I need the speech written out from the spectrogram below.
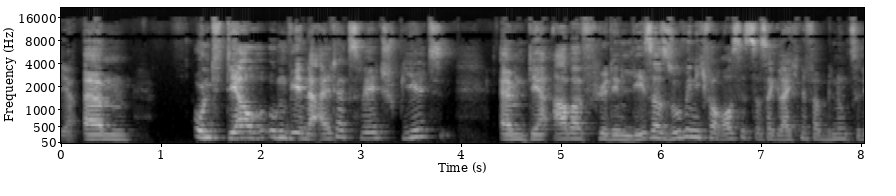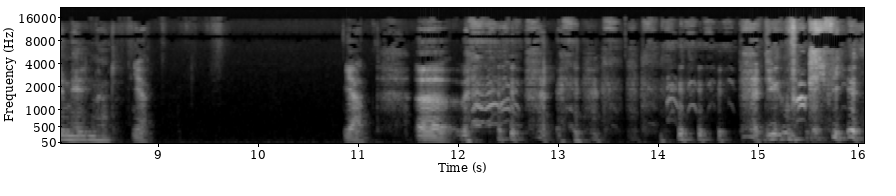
Ja. Ähm, und der auch irgendwie in der Alltagswelt spielt, ähm, der aber für den Leser so wenig voraussetzt, dass er gleich eine Verbindung zu dem Helden hat. Ja. Ja. Äh, die wirklich vielen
